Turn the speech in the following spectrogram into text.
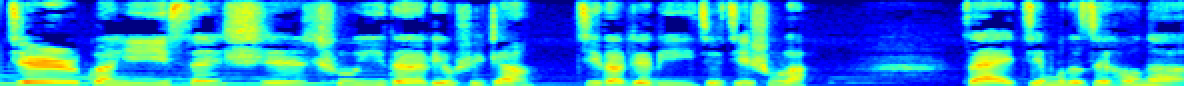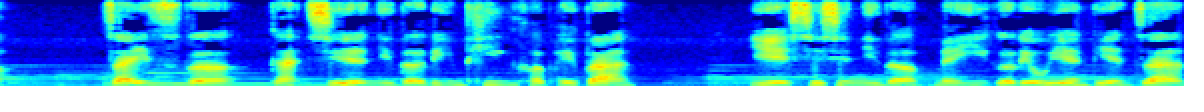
今儿关于三十初一的流水账记到这里就结束了。在节目的最后呢，再一次的感谢你的聆听和陪伴，也谢谢你的每一个留言、点赞、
